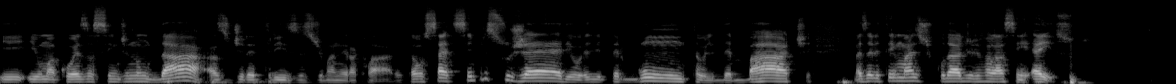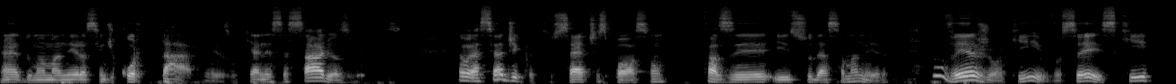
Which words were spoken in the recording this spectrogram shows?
e, e, uma coisa assim de não dar as diretrizes de maneira clara. Então o SET sempre sugere, ele pergunta, ele debate, mas ele tem mais dificuldade de falar assim, é isso, né? de uma maneira assim de cortar mesmo, que é necessário às vezes. Então essa é a dica, que os SETs possam fazer isso dessa maneira. Então vejam aqui, vocês, que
